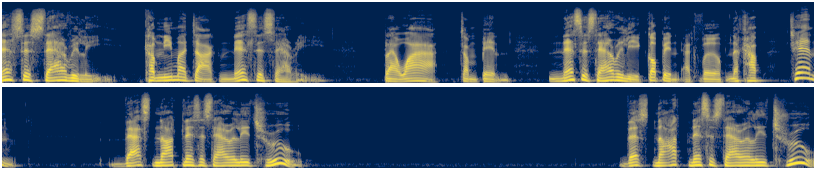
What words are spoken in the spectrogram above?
necessarily คำนี้มาจาก necessary แปลว่าจำเป็น necessarily ก็เป็น adverb นะครับ เช่น that's not necessarily true that's not necessarily true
